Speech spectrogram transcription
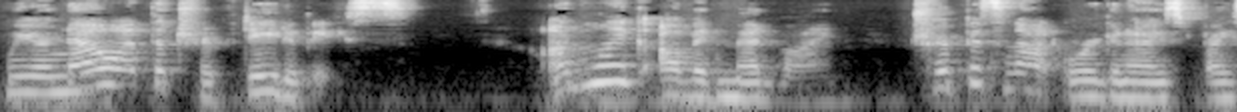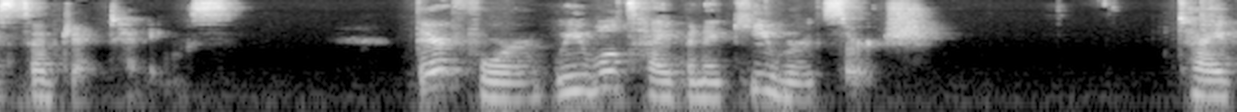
We are now at the TRIP database. Unlike Ovid Medline, TRIP is not organized by subject headings. Therefore, we will type in a keyword search. Type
